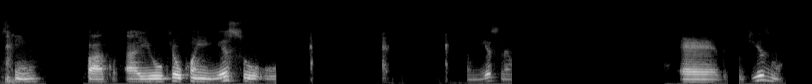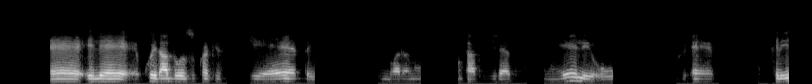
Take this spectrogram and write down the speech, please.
Sim, fato. Aí o que eu conheço, o conheço, né, é, do budismo, é, ele é cuidadoso com a questão de dieta, embora não tenha contato direto com ele, ou é, cresço,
